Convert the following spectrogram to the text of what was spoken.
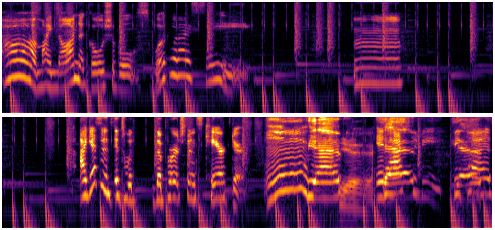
Ah, my non-negotiables. What would I say? Mm, I guess it's, it's with the person's character. Mm, yes. yeah It has to be because Yes.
